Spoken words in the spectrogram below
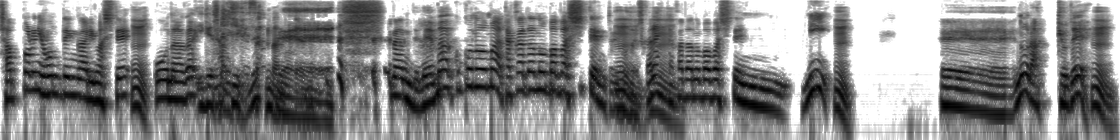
札幌に本店がありまして、うん。オーナーが井出さん井出さんなんだよねえーなんでね、まあ、ここの、まあ、高田の馬場支店ということですかね。うんうん高田の馬場支店に、うんえー、のらっきょで、うん。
